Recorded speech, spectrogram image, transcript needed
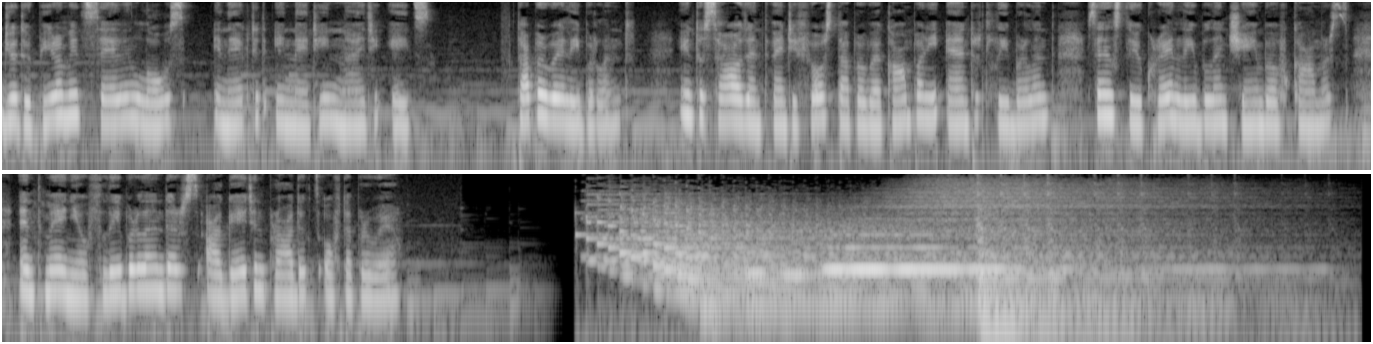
due to pyramid selling laws enacted in 1998. Tupperware Liberland In 2021, Tupperware Company entered Liberland thanks to Ukraine Liberland Chamber of Commerce, and many of Liberlanders are getting products of Tupperware.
